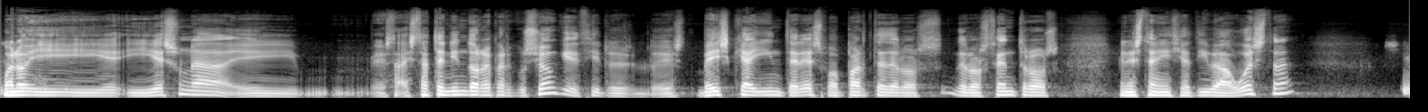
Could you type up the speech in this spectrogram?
Bueno, y, y es una. y está, está teniendo repercusión, quiere decir, ¿veis que hay interés por parte de los, de los centros en esta iniciativa vuestra? Sí,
